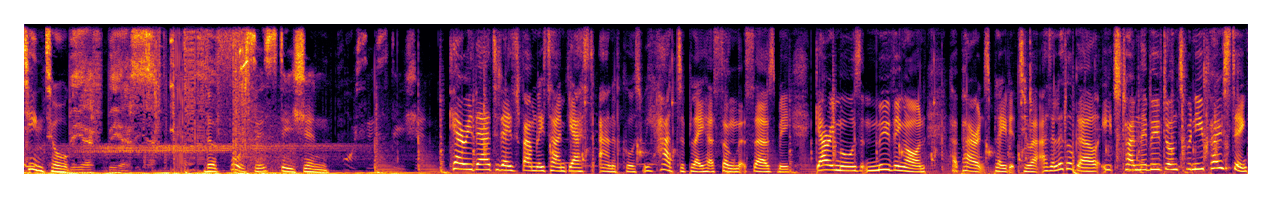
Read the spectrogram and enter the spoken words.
Team Talk. BFBS. The Forces Station. Kerry there, today's family time guest, and of course, we had to play her song that serves me, Gary Moore's Moving On. Her parents played it to her as a little girl each time they moved on to a new posting,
